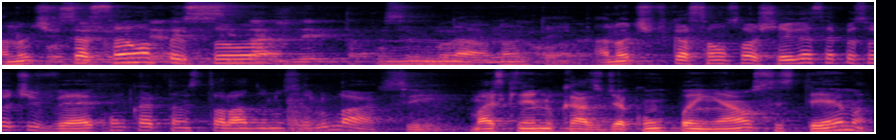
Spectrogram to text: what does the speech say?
A notificação a seja, tem pessoa necessidade dele estar com o celular Não, não tem. hora. A notificação só chega se a pessoa tiver com o cartão instalado no celular. Sim. Mas que nem no caso de acompanhar o sistema,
